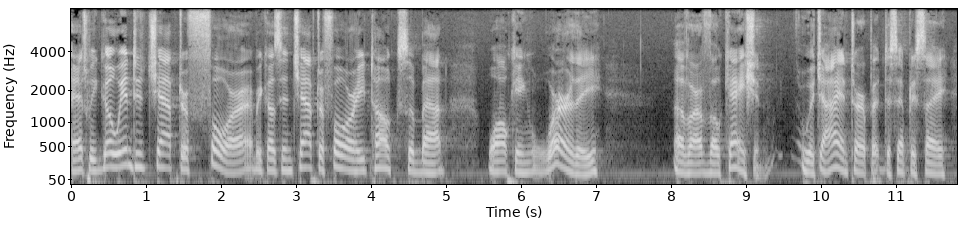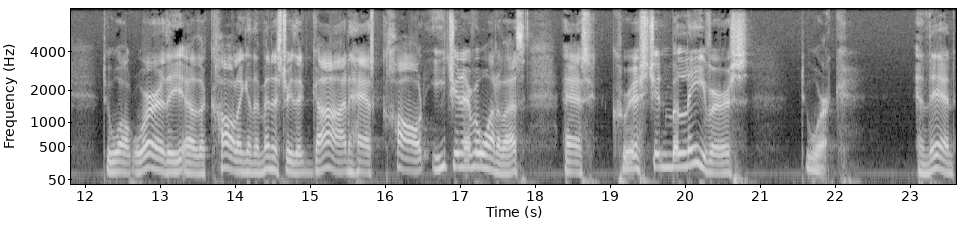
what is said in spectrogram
As we go into chapter 4, because in chapter 4 he talks about walking worthy of our vocation, which I interpret to simply say to walk worthy of the calling and the ministry that God has called each and every one of us as Christian believers to work. And then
